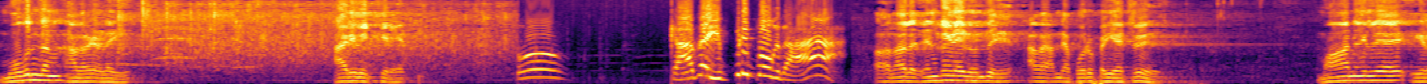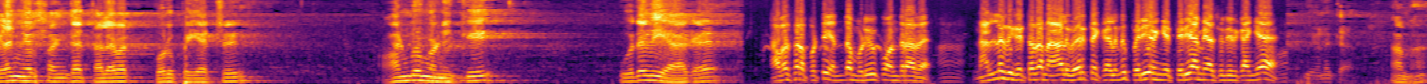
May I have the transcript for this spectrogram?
முகுந்தன் அவர்களை அறிவிக்கிறேன். ஓ கதை இப்படி போகுதா? அதனால் இன்றையிலிருந்து அவர் அந்த பொறுப்பை ஏற்று மாநில இளைஞர் சங்க தலைவர் பொறுப்பை ஏற்று அன்புமணிக்கு உதவியாக அவசரப்பட்டு எந்த முடிவுக்கும் வந்துடாத நல்லது கெட்டதா நாலு பேர்கிட்ட கேளுன்னு பெரியவங்க தெரியாமையா சொல்லிருக்காங்க எனக்கா? ஆமாம்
